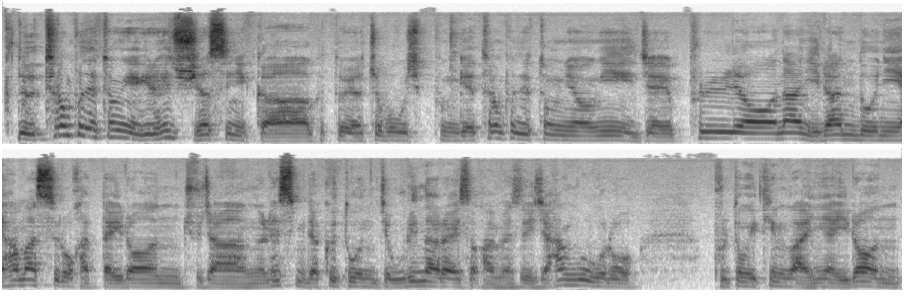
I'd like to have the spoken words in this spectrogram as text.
그 트럼프 대통령 얘기를 해주셨으니까 그또 여쭤보고 싶은 게 트럼프 대통령이 이제 풀려난 이란 돈이 하마스로 갔다 이런 주장을 했습니다. 그 돈 이제 우리나라에서 가면서 이제 한국으로 불똥이 튀는 거 아니냐 이런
